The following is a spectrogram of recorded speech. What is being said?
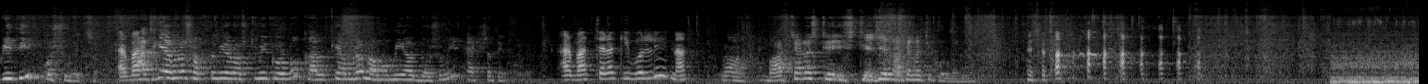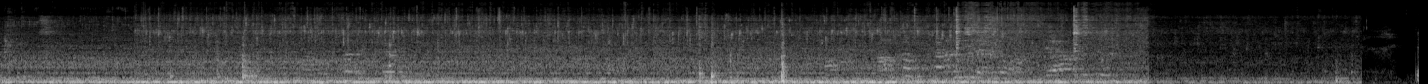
প্রীতি ও শুভেচ্ছা। আজকে আমরা সপ্তমী আর অষ্টমী করব কালকে আমরা নবমী আর দশমী একসাথে করব। আর বাচ্চারা কি বললি? না বাচ্চারা স্টে- স্টেজে নাচানাচি করবে না। তো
